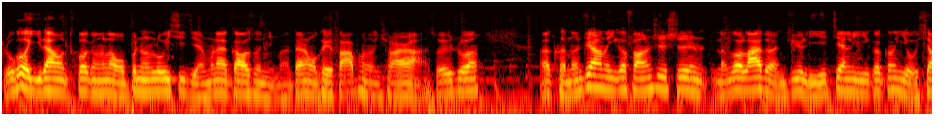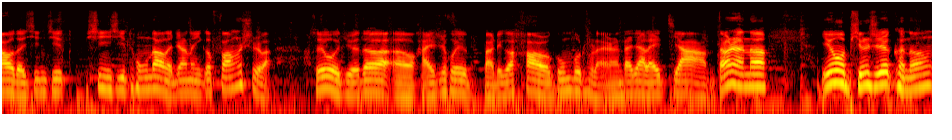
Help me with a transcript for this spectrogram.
如果一旦我拖更了，我不能录一期节目来告诉你们，但是我可以发朋友圈啊。所以说，呃，可能这样的一个方式是能够拉短距离，建立一个更有效的信息信息通道的这样的一个方式吧。所以我觉得，呃，我还是会把这个号公布出来，让大家来加。当然呢，因为我平时可能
